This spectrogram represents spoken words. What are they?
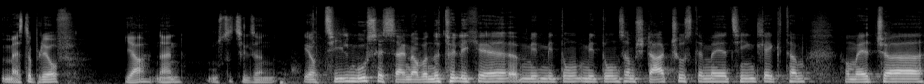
Meisterplayoff, ja, nein, muss das Ziel sein? Ja, Ziel muss es sein, aber natürlich äh, mit, mit, mit, unserem Startschuss, den wir jetzt hingelegt haben, haben wir jetzt schon äh,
